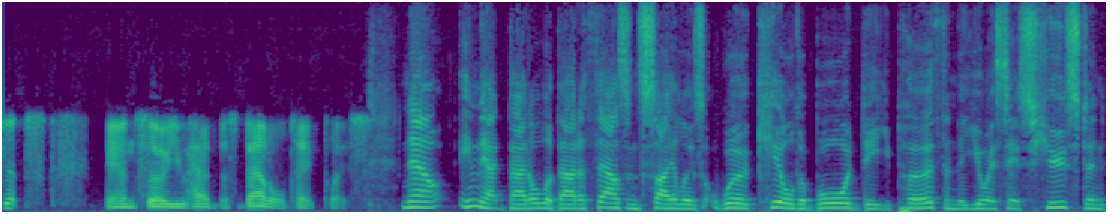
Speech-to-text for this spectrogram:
ships. And so you had this battle take place. Now, in that battle, about a thousand sailors were killed aboard the Perth and the USS Houston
